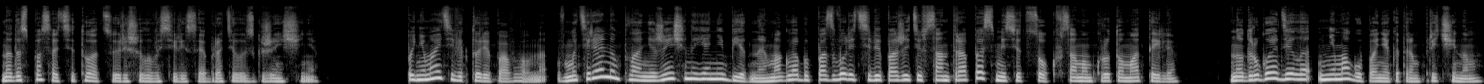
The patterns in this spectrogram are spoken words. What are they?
Надо спасать ситуацию, решила Василиса и обратилась к женщине. Понимаете, Виктория Павловна, в материальном плане женщина я не бедная, могла бы позволить себе пожить и в Сан-Тропе с месяцок в самом крутом отеле. Но другое дело не могу по некоторым причинам.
